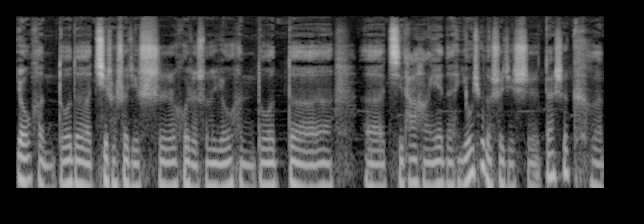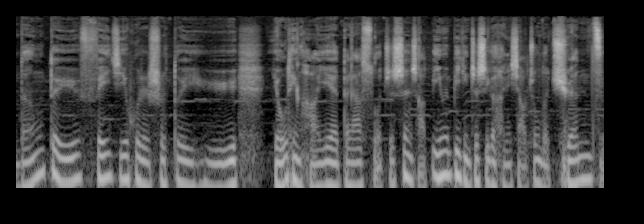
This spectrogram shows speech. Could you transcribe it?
有很多的汽车设计师，或者说有很多的呃其他行业的优秀的设计师。但是可能对于飞机或者是对于游艇行业，大家所知甚少，因为毕竟这是一个很小众的圈子。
